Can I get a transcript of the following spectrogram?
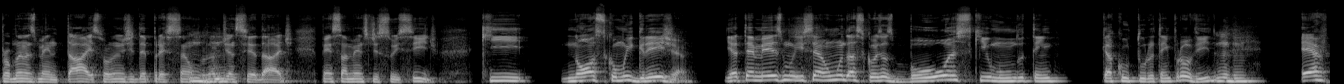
problemas mentais, problemas de depressão, uhum. problemas de ansiedade, pensamentos de suicídio, que nós, como igreja, e até mesmo isso é uma das coisas boas que o mundo tem, que a cultura tem provido, uhum é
